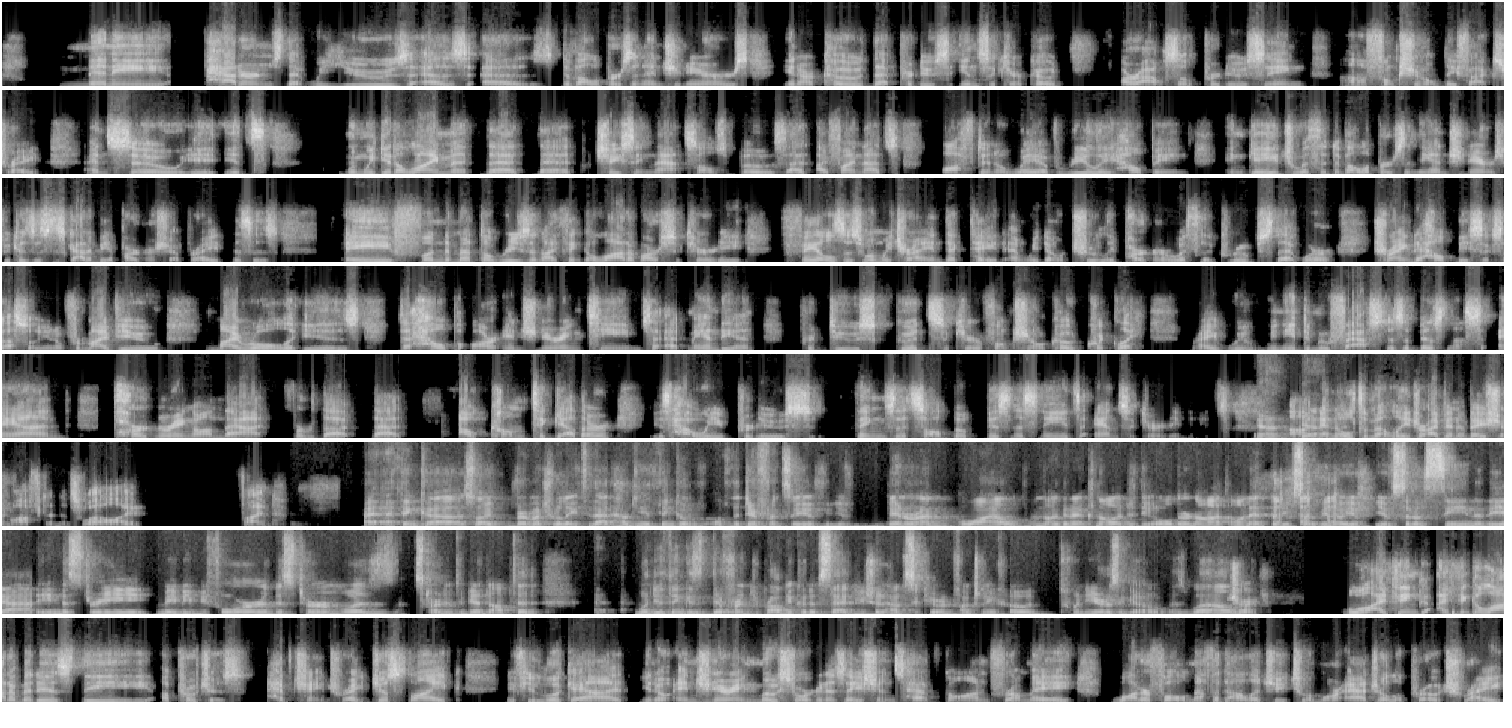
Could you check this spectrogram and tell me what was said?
many patterns that we use as as developers and engineers in our code that produce insecure code are also producing uh, functional defects, right? And so it, it's when we get alignment that that chasing that solves both. I, I find that's often a way of really helping engage with the developers and the engineers because this has got to be a partnership, right? This is a fundamental reason I think a lot of our security fails is when we try and dictate and we don't truly partner with the groups that we're trying to help be successful. You know, from my view, my role is to help our engineering teams at Mandiant produce good, secure, functional code quickly, right? We, we need to move fast as a business and partnering on that for that, that outcome together is how we produce things that solve both business needs and security needs. Yeah, uh, yeah. and ultimately drive innovation often as well. I find. I, I think uh, so. I very much relate to that. How do you think of, of the difference? So you've you've been around a while. I'm not going to acknowledge the old or not on it, but you've sort of you know you've you've sort of seen the, uh, industry maybe before this term was started to be adopted what do you think is different? You probably could have said you should have secure and functioning code 20 years ago as well. Sure. Well, I think I think a lot of it is the approaches have changed, right? Just like if you look at you know engineering most organizations have gone from a waterfall methodology to a more agile approach right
